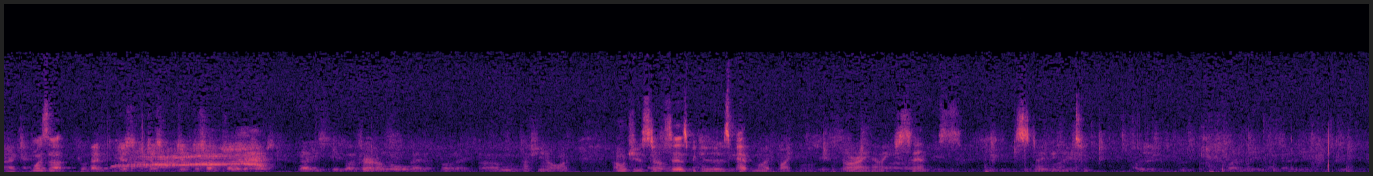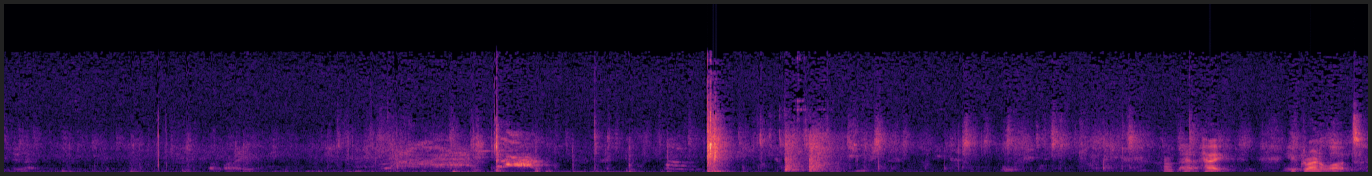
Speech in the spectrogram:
Okay. Why's that? Well, then, just, just, just, just to get times. No, he's, he's got Fair enough. all day that Friday. Um, Actually, you know what? I want you to start upstairs because Pep might bite me. Alright, that makes sense. Stay there too. on Friday. Oh, hey. You've grown a lot.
